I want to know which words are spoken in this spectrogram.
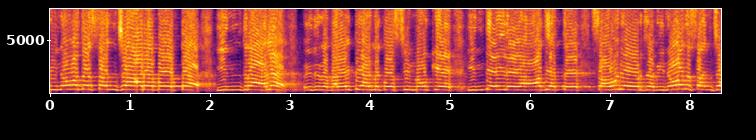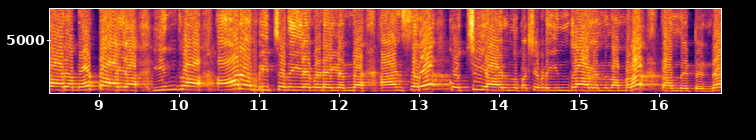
വിനോദസഞ്ചാര ബോട്ട് ഇന്ദ്ര അല്ലെ? ഇത് വെറൈറ്റി ആയിട്ടുള്ള ക്വസ്റ്റ്യൻ നോക്കിയേ. ഇന്ത്യയിലെ ആദ്യത്തെ സൗരോർജ വിനോദസഞ്ചാര ബോട്ടായ ഇന്ദ്ര ആരംഭിച്ചത് എവിടെ എന്ന് ആൻസർ കൊച്ചിയായിരുന്നു. പക്ഷെ ഇവിടെ ഇന്ദ്ര എന്ന് നമ്മൾ തന്നിട്ടുണ്ട്.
